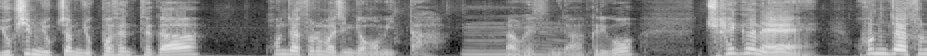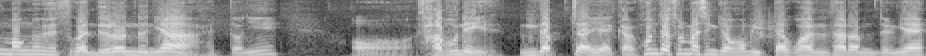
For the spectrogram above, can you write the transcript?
66.6%가 혼자 술을 마신 경험이 있다라고 음. 했습니다. 그리고 최근에 혼자 술 먹는 횟수가 늘었느냐 했더니 어 4분의 1 응답자의 그러니까 혼자 술 마신 경험이 있다고 하는 사람 중에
